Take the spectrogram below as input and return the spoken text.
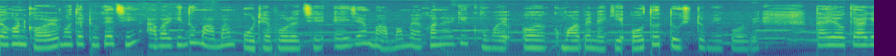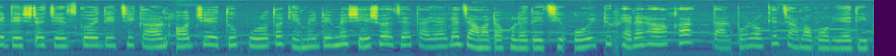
যখন ঘরের মধ্যে ঢুকেছি, আবার কিন্তু মামাম উঠে পড়েছে। এই যে মামাম এখন আর কি ঘুমায় ঘুমাবে নাকি? ও তো দুষ্টুমি করবে। তাই ওকে আগে ড্রেসটা চেঞ্জ করে দিচ্ছি, কারণ ওর যেহেতু পুরো তো ঘেমে ডেমে শেষ হয়েছে, তাই আগে জামাটা খুলে দিচ্ছি। ও একটু ফ্যানের হাওয়া খাক, তারপর ওকে জামা পরিয়ে দিব।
